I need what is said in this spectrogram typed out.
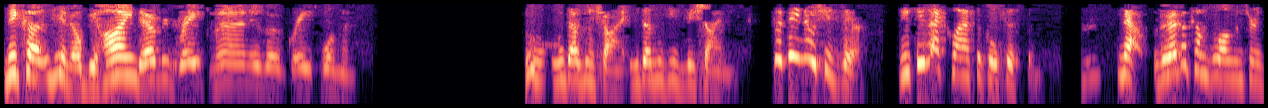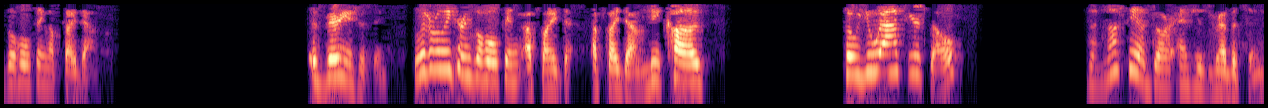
Because, you know, behind every great man is a great woman who, who doesn't shine, who doesn't seem to be shining. But they know she's there. You see that classical system? Now, the Rebbe comes along and turns the whole thing upside down. It's very interesting. Literally turns the whole thing upside upside down because. So you ask yourself, the Nasi Hador and his Rebbetzin,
